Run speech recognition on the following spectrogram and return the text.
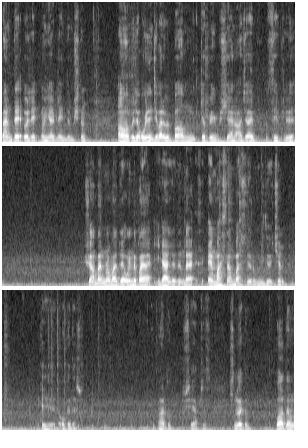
ben de öyle ön yargıyla indirmiştim. Ama böyle oynayınca var ya böyle bağımlılık yapıyor gibi bir şey yani acayip zevkli. Şu an ben normalde oyunda bayağı ilerledim de en baştan başlıyorum video için. Ee, o kadar. Pardon şey yapacağız. Şimdi bakın bu adamı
